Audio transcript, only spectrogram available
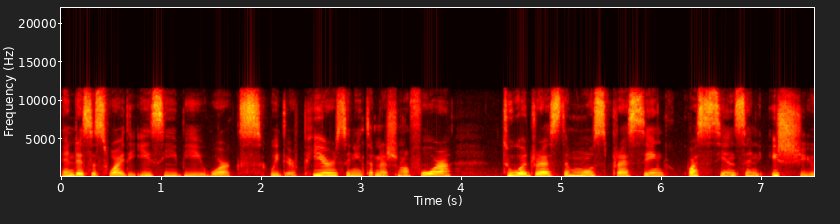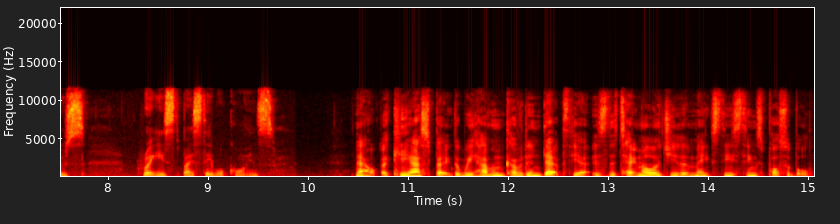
And this is why the ECB works with their peers in international fora to address the most pressing questions and issues raised by stablecoins. Now, a key aspect that we haven't covered in depth yet is the technology that makes these things possible.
